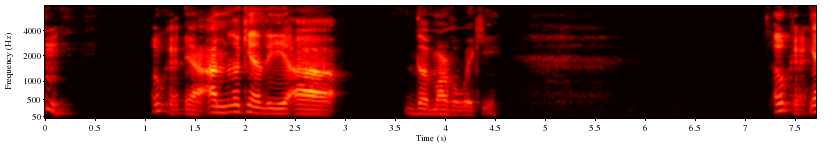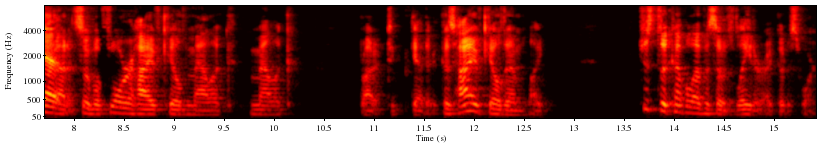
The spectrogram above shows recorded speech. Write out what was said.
Hmm. Okay. Yeah, I'm looking at the uh the Marvel wiki. Okay. Yeah. Got it. So before Hive killed Malik, Malik brought it together because Hive killed him like just a couple episodes later. I could have sworn.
